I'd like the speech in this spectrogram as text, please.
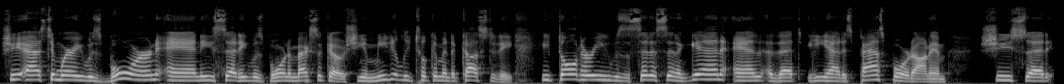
She asked him where he was born, and he said he was born in Mexico. She immediately took him into custody. He told her he was a citizen again and that he had his passport on him. She said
